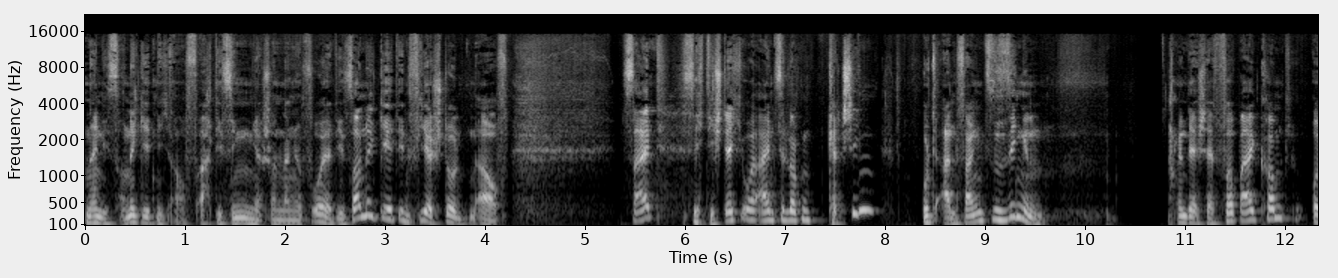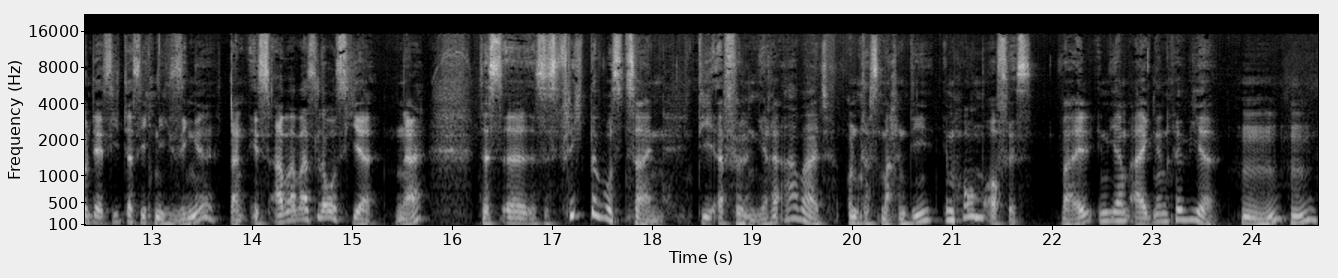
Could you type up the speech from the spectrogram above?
Nein, die Sonne geht nicht auf. Ach, die singen ja schon lange vorher. Die Sonne geht in vier Stunden auf. Zeit, sich die Stechuhr einzulocken, katsching, und anfangen zu singen. Wenn der Chef vorbeikommt und er sieht, dass ich nicht singe, dann ist aber was los hier. Ne? Das, äh, das ist Pflichtbewusstsein. Die erfüllen ihre Arbeit. Und das machen die im Homeoffice, weil in ihrem eigenen Revier. Hm, hm,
